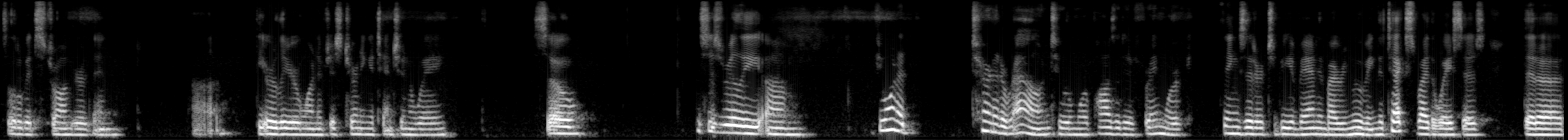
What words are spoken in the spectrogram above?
It's a little bit stronger than uh, the earlier one of just turning attention away. So, this is really, um, if you want to turn it around to a more positive framework, things that are to be abandoned by removing. The text, by the way, says that a,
